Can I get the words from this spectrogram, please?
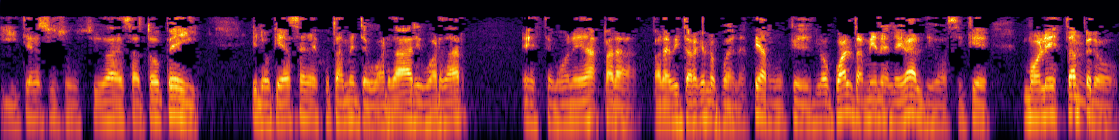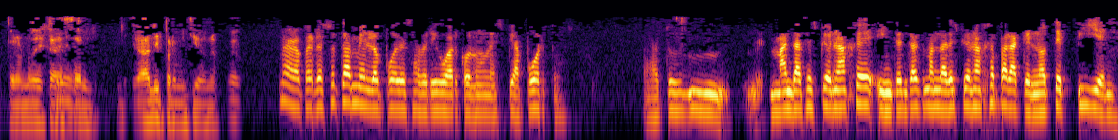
y tienen sus, sus ciudades a tope y, y lo que hacen es justamente guardar y guardar este monedas para, para evitar que lo puedan espiar, ¿no? que lo cual también es legal, digo, así que molesta, Mm. pero pero no deja de ser legal y permitido en el juego. Claro, pero eso también lo puedes averiguar con un espiapuertos. O sea, tú mm, mandas espionaje, intentas mandar espionaje para que no te pillen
